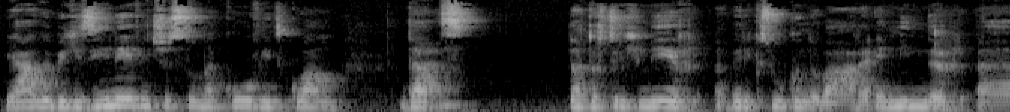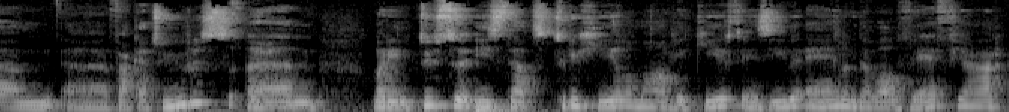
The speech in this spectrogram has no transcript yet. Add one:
ja, we hebben gezien eventjes toen dat COVID kwam, dat, dat er terug meer werkzoekenden waren en minder um, vacatures. Um, maar intussen is dat terug helemaal gekeerd en zien we eigenlijk dat we al vijf jaar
